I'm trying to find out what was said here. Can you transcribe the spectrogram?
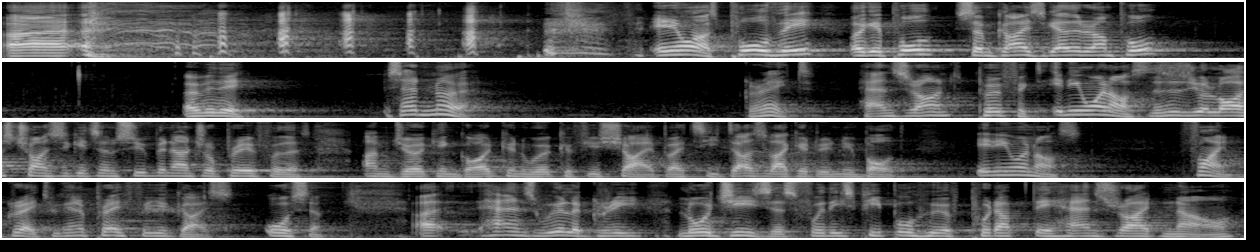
Uh, anyone else? Paul there? Okay, Paul. Some guys gathered around Paul. Over there. Is that no? Great. Hands around. Perfect. Anyone else? This is your last chance to get some supernatural prayer for this. I'm joking. God can work if you're shy, but He does like it when you're bold. Anyone else? Fine. Great. We're going to pray for you guys. Awesome. Uh, hands will agree. Lord Jesus, for these people who have put up their hands right now,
